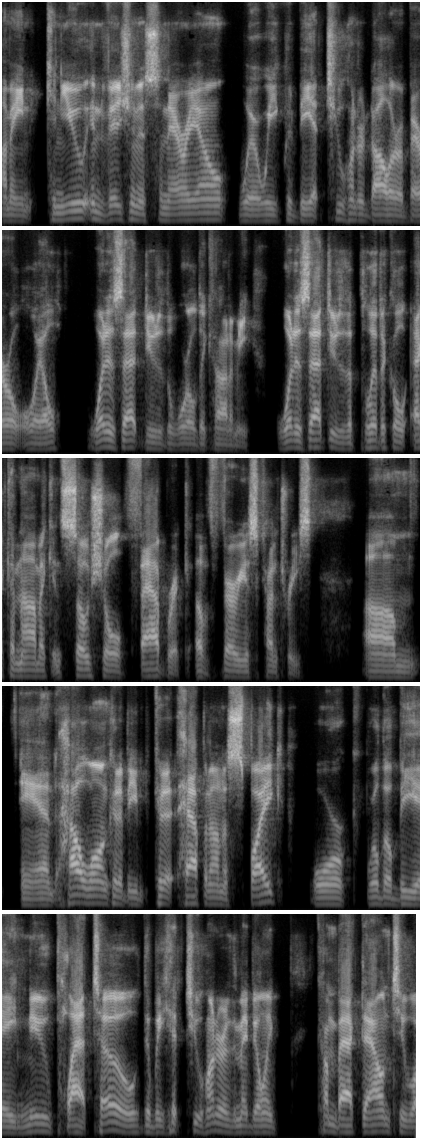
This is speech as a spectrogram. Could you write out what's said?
I mean, can you envision a scenario where we could be at $200 a barrel oil what does that do to the world economy? What does that do to the political, economic, and social fabric of various countries? Um, and how long could it be? Could it happen on a spike, or will there be a new plateau that we hit 200 and maybe only come back down to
